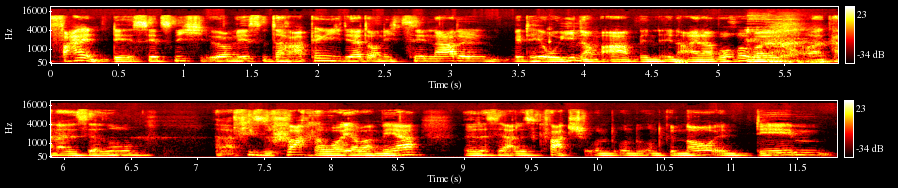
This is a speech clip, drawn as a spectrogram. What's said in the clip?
fein. Der ist jetzt nicht am nächsten Tag abhängig, der hat auch nicht zehn Nadeln mit Heroin am Arm in, in einer Woche, weil oh, kann er ist ja so äh, viel zu schwach, da brauche ich aber mehr. Äh, das ist ja alles Quatsch. Und, und, und genau in dem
